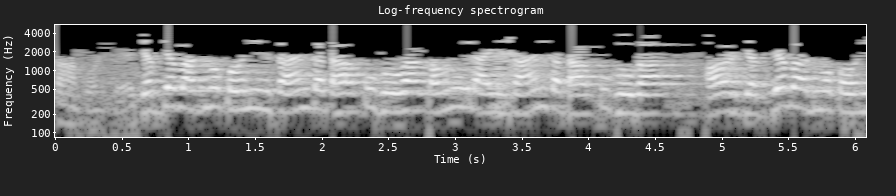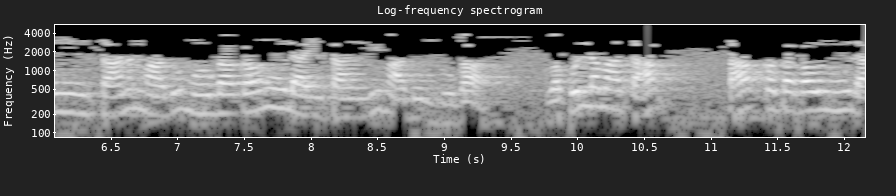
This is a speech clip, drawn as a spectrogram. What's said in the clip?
کہاں پہنچ گئے؟ جب جب عدم و کونی انسان کا تحفظ ہوگا، کون لا انسان کا تحفظ ہوگا، اور جب جب عدم و کونی انسان معدوم ہوگا، کون لا انسان بھی معدوم ہوگا۔ وکلما تحفظ صاحب کا قون لا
